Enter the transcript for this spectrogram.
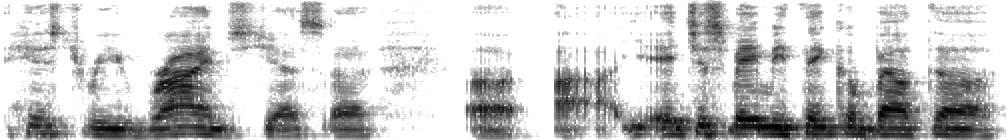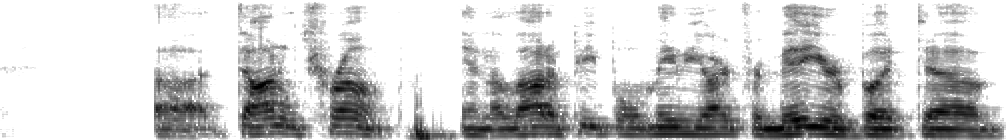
history rhymes, Jess. Uh, uh, it just made me think about uh, Donald Trump. And a lot of people maybe aren't familiar, but um,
